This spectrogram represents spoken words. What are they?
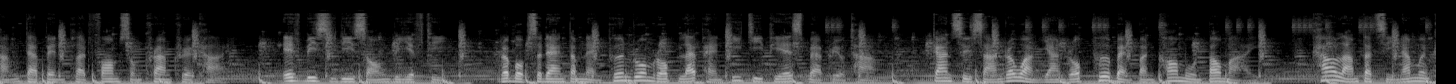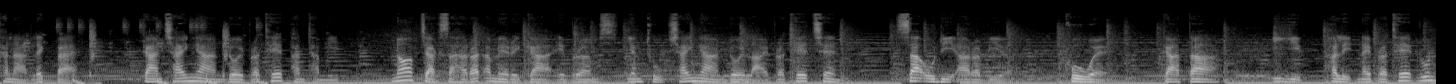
ถังแต่เป็นแพลตฟอร์มสงครามเครือข่าย FBCD2 BFT ระบบแสดงตำแหน่งเพื่อนร่วมรบและแผนที่ GPS แบบเรียลไทม์การสื่อสารระหว่างยานรบเพื่อแบ่งปันข้อมูลเป้าหมาย ข้าวหลามตัดสีน้ำเงินขนาดเล็ก8การใช้งานโดยประเทศพันธมิตร นอกจากสหรัฐอเมริกาเอบรมส์ยังถูกใช้งานโดยหลายประเทศเช่นซาอุดีอาระเบีย คูเวต กาตาร์อียิปต์ ผลิตในประเทศรุ่น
